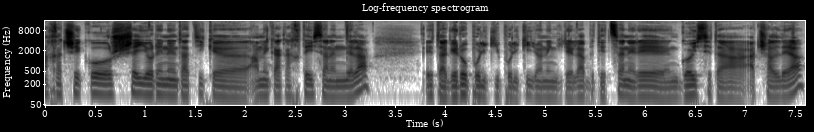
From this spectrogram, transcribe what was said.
ahatzeko sei horrenetatik uh, amekak arte izanen dela eta gero poliki-poliki joanen girela betetzen ere goiz eta atxaldea.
